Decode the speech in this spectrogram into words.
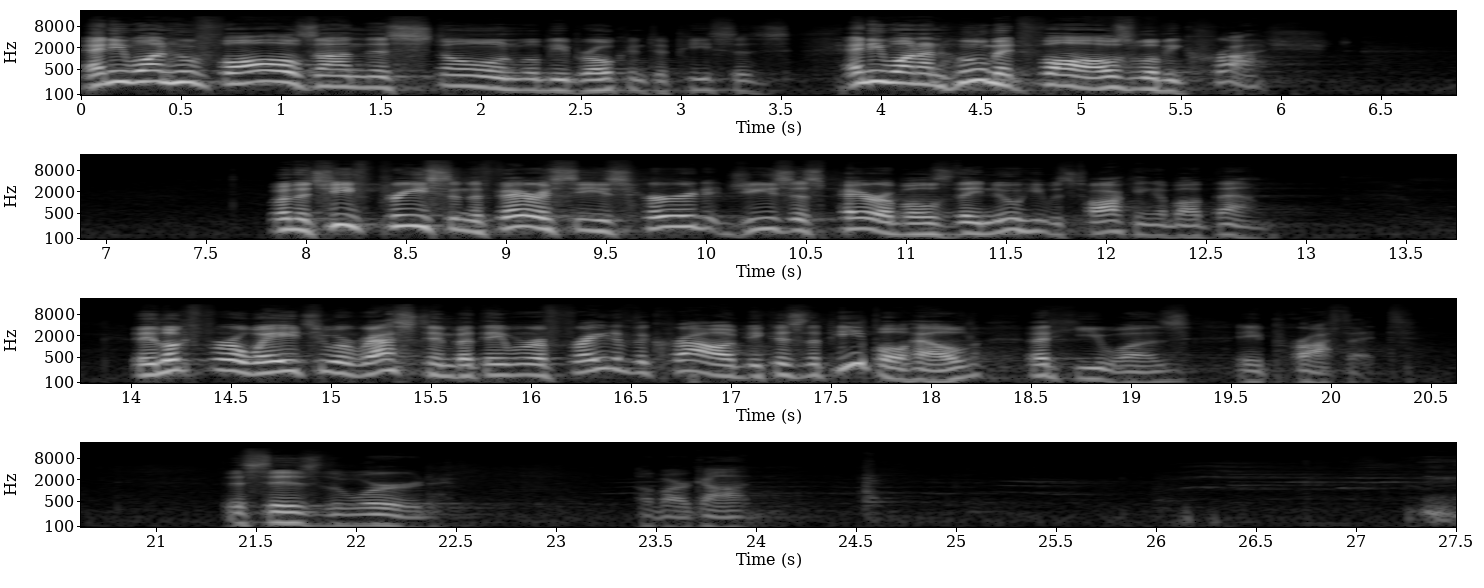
Anyone who falls on this stone will be broken to pieces. Anyone on whom it falls will be crushed. When the chief priests and the Pharisees heard Jesus' parables, they knew he was talking about them. They looked for a way to arrest him, but they were afraid of the crowd because the people held that he was a prophet. This is the word of our God.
